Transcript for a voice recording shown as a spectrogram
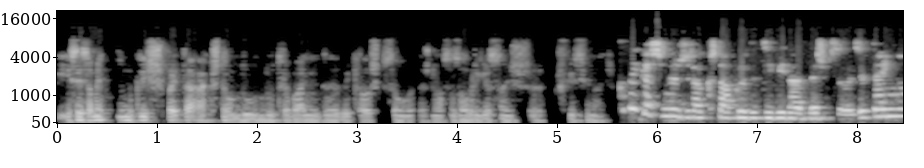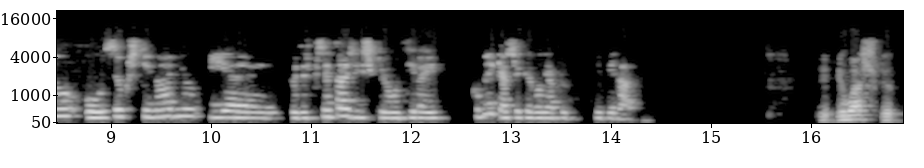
essencialmente no que diz respeito à questão do, do trabalho de, daquelas que são as nossas obrigações eh, profissionais. Como é que acha no geral que está a produtividade das pessoas? Eu tenho o seu questionário e a, depois as percentagens que eu tirei. Como é que acha que avalia a produtividade? Eu acho, eu,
